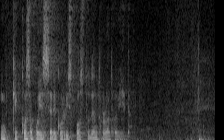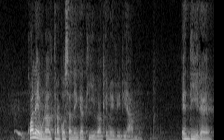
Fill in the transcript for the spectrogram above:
in che cosa può essere corrisposto dentro la tua vita. Qual è un'altra cosa negativa che noi viviamo? È dire,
